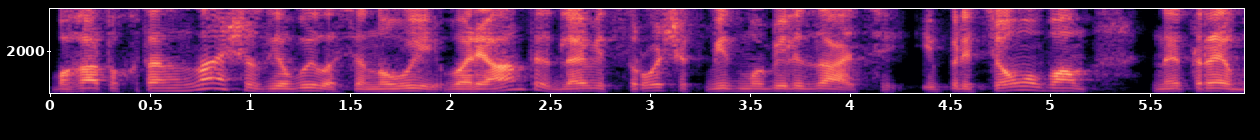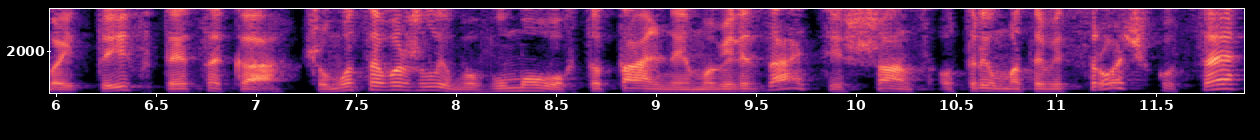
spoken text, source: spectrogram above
Багато хто не знає, що з'явилися нові варіанти для відстрочок від мобілізації, і при цьому вам не треба йти в ТЦК. Чому це важливо? В умовах тотальної мобілізації шанс отримати відстрочку це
